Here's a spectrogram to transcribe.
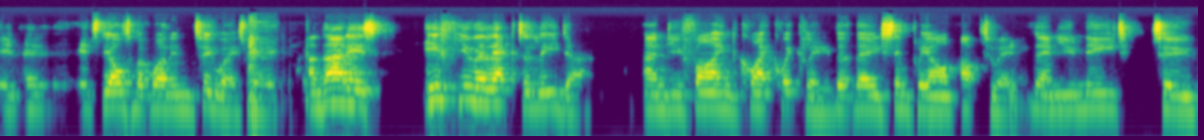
it, it, it's the ultimate one in two ways, really, and that is if you elect a leader and you find quite quickly that they simply aren't up to it, hmm. then you need to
